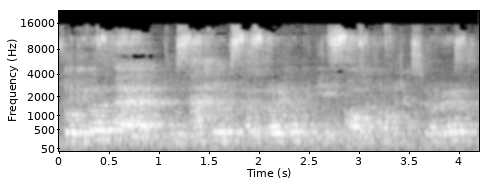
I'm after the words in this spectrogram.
So because uh, to saturate subscriber, we need thousands of servers,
